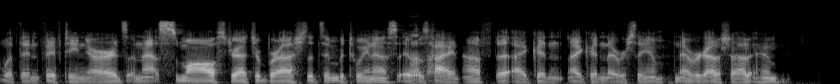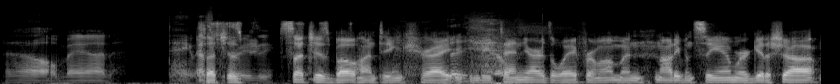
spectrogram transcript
within 15 yards, and that small stretch of brush that's in between us, it was Uh-huh. high enough that I couldn't, I couldn't ever see him. Never got a shot at him. Oh man, dang, Such as- Such is bow hunting, right? You can be 10 yards away from them and not even see them or get a shot.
